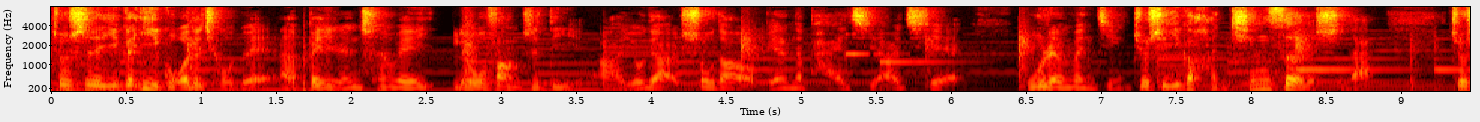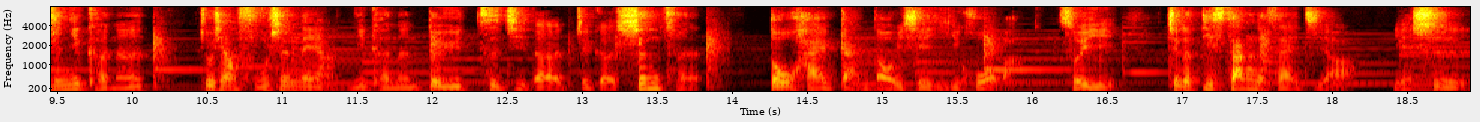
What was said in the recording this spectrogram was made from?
就是一个异国的球队，呃，被人称为流放之地啊，有点受到别人的排挤，而且无人问津，就是一个很青涩的时代，就是你可能就像浮生那样，你可能对于自己的这个生存。都还感到一些疑惑吧，所以这个第三个赛季啊，也是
